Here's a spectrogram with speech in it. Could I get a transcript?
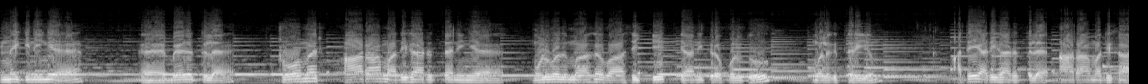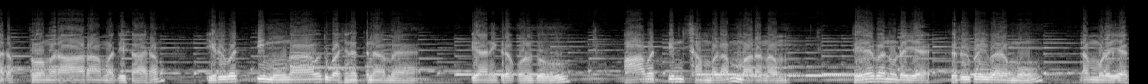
இன்னைக்கு நீங்க வேதத்துல ரோமர் ஆறாம் அதிகாரத்தை நீங்க முழுவதுமாக வாசித்து தியானிக்கிற பொழுது உங்களுக்கு தெரியும். அதே அதிகாரத்துல ஆறாம் அதிகாரம் ரோமர் ஆறாம் அதிகாரம் இருபத்தி மூணாவது வசனத்தை நாம தியானிக்கிற பொழுது பாவத்தின் சம்பளம் மரணம் தேவனுடைய கிருபை வரமும் நம்முடைய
